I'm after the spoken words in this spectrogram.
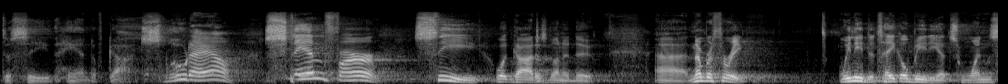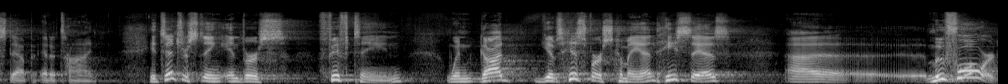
to see the hand of God. Slow down, stand firm, see what God is going to do. Uh, number three, we need to take obedience one step at a time. It's interesting in verse 15, when God gives his first command, he says, uh, Move forward.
